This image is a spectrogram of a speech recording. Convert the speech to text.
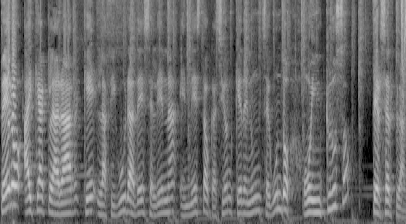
Pero hay que aclarar que la figura de Selena en esta ocasión queda en un segundo o incluso tercer plano.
